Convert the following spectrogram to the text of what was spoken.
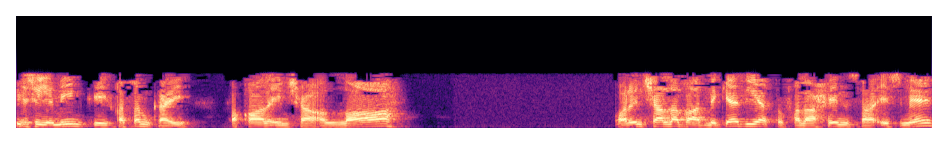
کسی یمین کی قسم کھائی۔ فقال انشاء اللہ اور انشاءاللہ بعد میں کہہ دیا تو فلاح ہنسا اس میں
